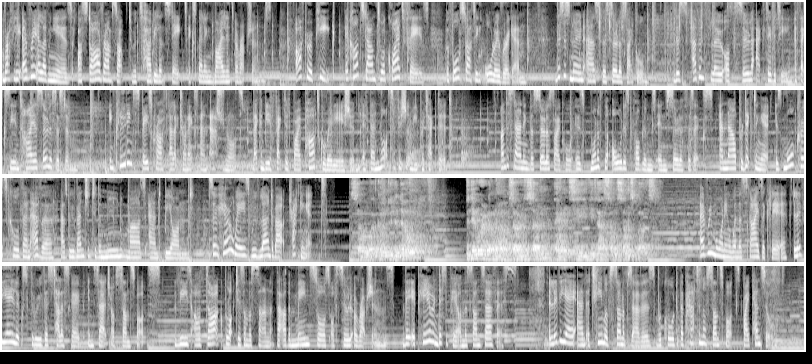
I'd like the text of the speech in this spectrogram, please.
Roughly every 11 years, our star ramps up to a turbulent state, expelling violent eruptions. After a peak, it calms down to a quieter phase before starting all over again. This is known as the solar cycle. This ebb and flow of solar activity affects the entire solar system, including spacecraft electronics and astronauts that can be affected by particle radiation if they're not sufficiently protected. Understanding the solar cycle is one of the oldest problems in solar physics, and now predicting it is more critical than ever as we venture to the moon, Mars, and beyond. So, here are ways we've learned about tracking it. So, welcome to the dome. Today we're gonna observe the sun and see if it has some sunspots. Every morning when the skies are clear, Olivier looks through this telescope in search of sunspots. These are dark blotches on the sun that are the main source of solar eruptions. They appear and disappear on the sun's surface. Olivier and a team of sun observers record the pattern of sunspots by pencil.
